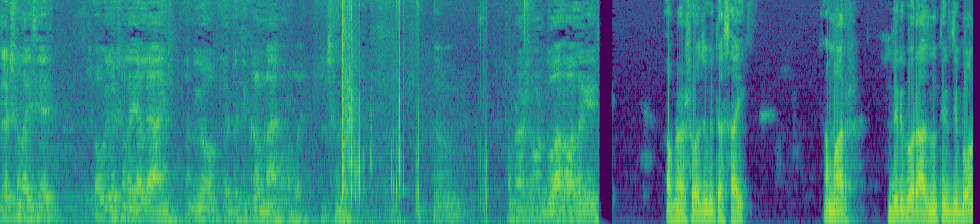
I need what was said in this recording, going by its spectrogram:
ইলেকশন আইছে সব ইলেকশন আইয়ালে আইন, আমিও ব্যতিক্রম নাই মনে হয়, বুঝছেন? তো আপনারা সবার দোয়া লাগে। আপনারা সহযোগিতা চাই। আমার দীর্ঘ রাজনৈতিক জীবন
